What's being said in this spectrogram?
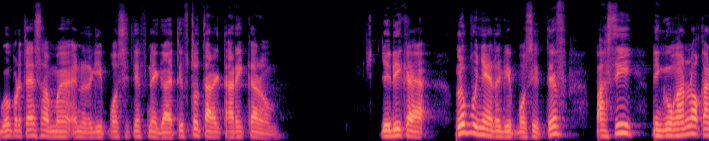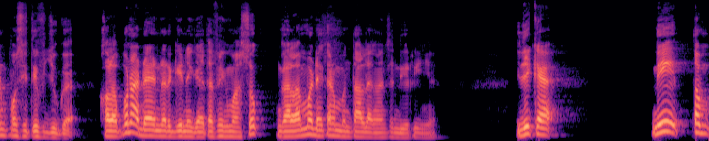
Gue percaya sama energi positif negatif tuh tarik tarikan om. Jadi kayak lo punya energi positif, pasti lingkungan lo akan positif juga. Kalaupun ada energi negatif yang masuk, nggak lama dia akan mental dengan sendirinya. Jadi kayak, nih tem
